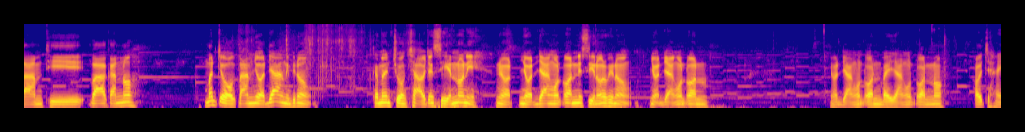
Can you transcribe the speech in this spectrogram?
ตามที่ว่ากันเนาะ มันจะออกตามยอดยางนี่พี่น้องก็แม่นช่วงเช้าจังสีเห็นเนาะนี่ยอดยอดยางอ่อนๆนี่สีเนาะพี่น้องยอดยางอ่อนๆยอดยางอ่อนๆใบยางอ่อนๆเนาะเขาจะให้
